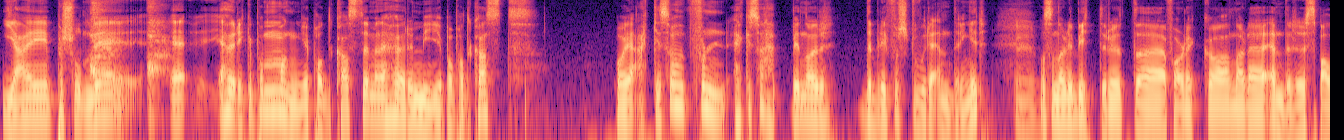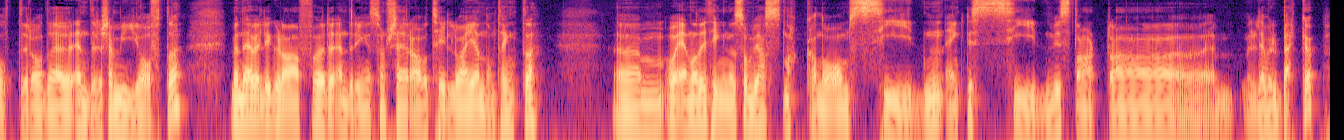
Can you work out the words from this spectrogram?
jeg personlig jeg, jeg hører ikke på mange podkaster, men jeg hører mye på podkast. Og jeg er, så jeg er ikke så happy når det blir for store endringer. og så når de bytter ut uh, folk, og når det endrer spalter, og det endrer seg mye og ofte. Men jeg er veldig glad for endringer som skjer av og til og er gjennomtenkte. Um, og en av de tingene som vi har snakka nå om siden, egentlig siden vi starta Level Backup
